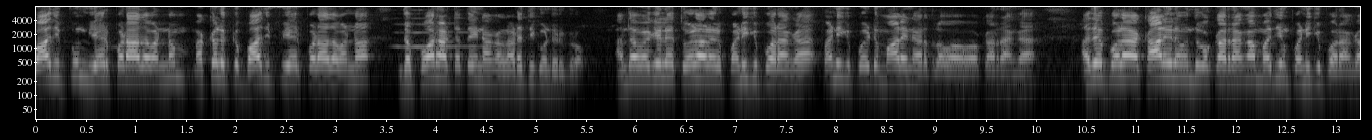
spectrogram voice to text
பாதிப்பும் ஏற்படாத வண்ணம் மக்களுக்கு பாதிப்பு ஏற்படாத வண்ணம் இந்த போராட்டத்தை நாங்கள் நடத்தி கொண்டிருக்கிறோம். அந்த வகையில் தொழிலாளர் பணிக்கு போகிறாங்க பணிக்கு போயிட்டு மாலை நேரத்தில் உக்காடுறாங்க அதே போல் காலையில் வந்து உட்காடுறாங்க மதியம் பணிக்கு போகிறாங்க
